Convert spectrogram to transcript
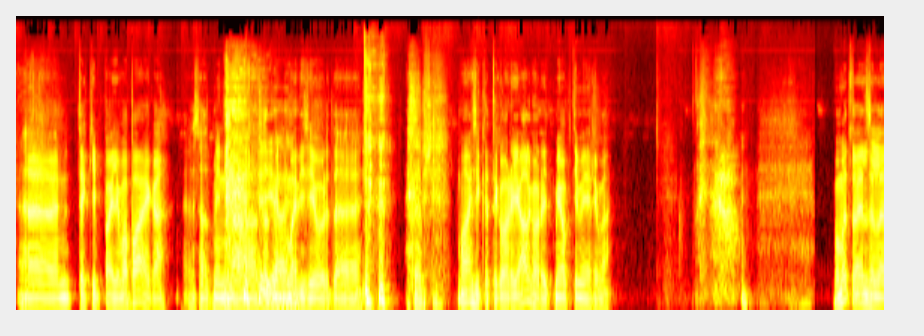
nüüd tekib palju vaba aega, saad minna, saad minna Madise juurde. Maasikategooria algoritmi optimeerima. Ma mõtlen veel selle,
